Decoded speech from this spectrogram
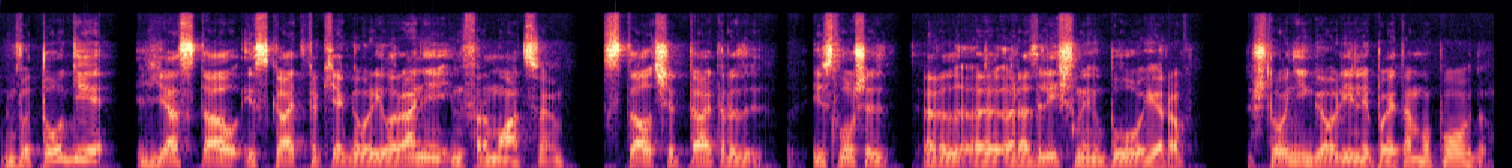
В итоге я стал искать, как я говорил ранее, информацию. Стал читать и слушать э, различных блогеров, что они говорили по этому поводу.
